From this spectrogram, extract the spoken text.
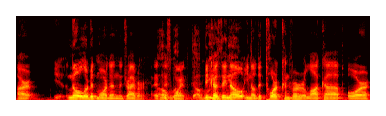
are know a little bit more than the driver at oh, this point oh, because we, they know yeah. you know the torque converter lockup or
